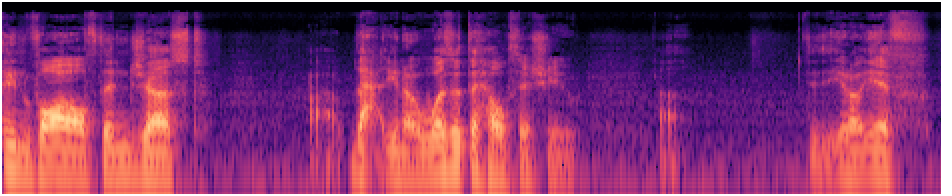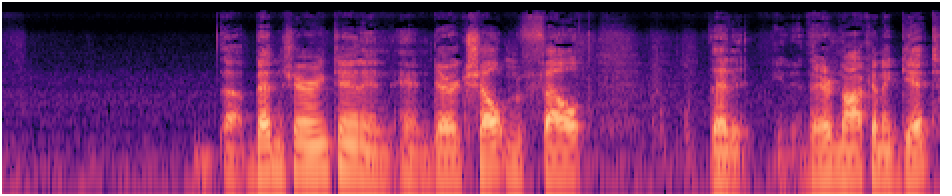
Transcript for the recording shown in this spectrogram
involved than just uh, that. You know, was it the health issue? Uh, you know, if uh, Ben Cherington and, and Derek Shelton felt that it, you know, they're not going to get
